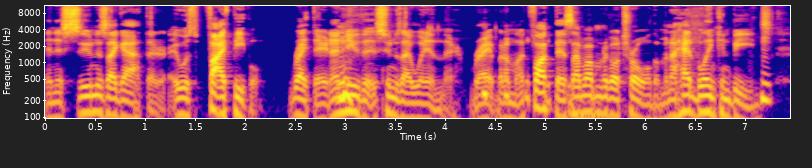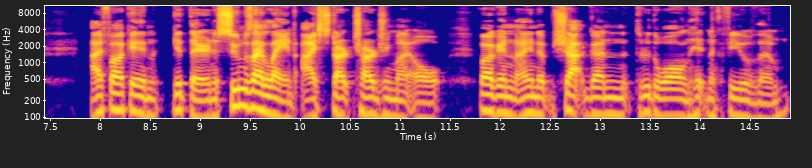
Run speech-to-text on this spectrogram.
and as soon as I got there, it was five people right there, and I knew that as soon as I went in there, right? But I'm like, fuck this, I'm, I'm gonna go troll them, and I had blinking beads. I fucking get there, and as soon as I land, I start charging my ult. Fucking, I end up shotgunning through the wall and hitting a few of them,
